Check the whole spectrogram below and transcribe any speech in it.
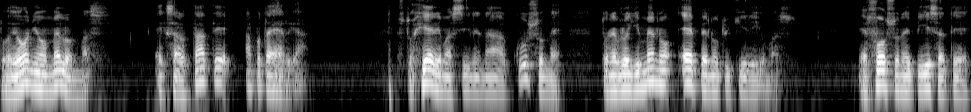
Το αιώνιο μέλλον μας εξαρτάται από τα έργα. Στο χέρι μας είναι να ακούσουμε τον ευλογημένο έπαινο του Κυρίου μας. Εφόσον επιήσατε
